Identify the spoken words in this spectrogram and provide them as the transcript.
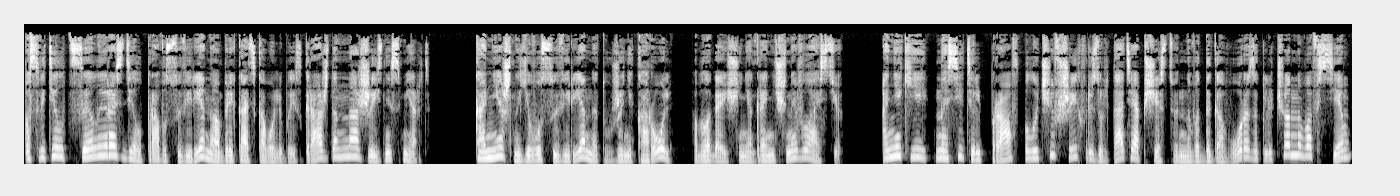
посвятил целый раздел праву суверена обрекать кого-либо из граждан на жизнь и смерть. Конечно, его суверен — это уже не король, обладающий неограниченной властью. а некий носитель прав, получивший их в результате общественного договора, заключенного всем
